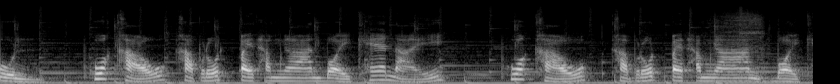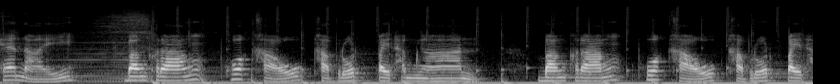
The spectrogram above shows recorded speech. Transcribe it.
ปุ่น พวกเขาขับรถไปทำงานบ่อยแค่ไหน พวกเขาขับรถไปทำงานบ่อยแค่ไหน บางครั้งพวกเขาขับรถไปทำงาน บางครั้งพวกเขาขับรถไปท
